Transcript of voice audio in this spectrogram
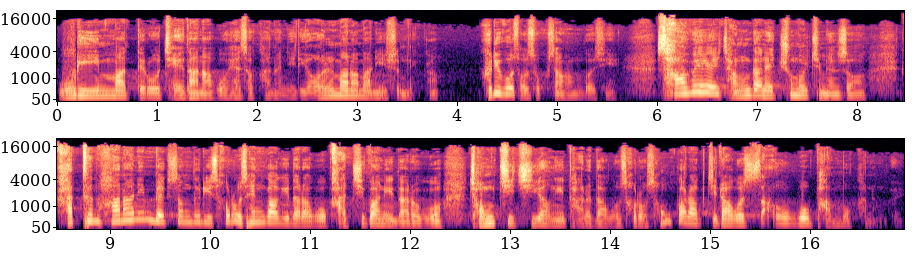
우리 입맛대로 재단하고 해석하는 일이 얼마나 많이 있습니까? 그리고 더 속상한 것이 사회의 장단에 춤을 추면서 같은 하나님 백성들이 서로 생각이 다르고 가치관이 다르고 정치 지형이 다르다고 서로 손가락질하고 싸우고 반목하는 거예요.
